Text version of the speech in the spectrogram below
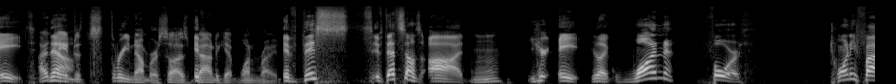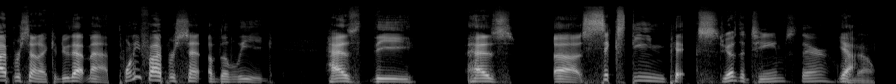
Eight. I now, named it three numbers, so I was bound to get one right. if this if that sounds odd, Mm-hmm. you hear eight. You're like one fourth, twenty five percent. I can do that math. Twenty five percent of the league has the has uh, sixteen picks. Do you have the teams there? Yeah. No.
